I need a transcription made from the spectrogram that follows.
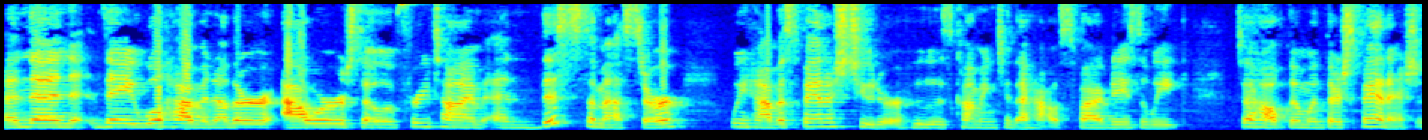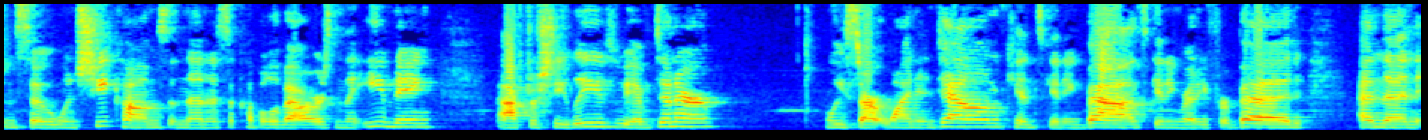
And then they will have another hour or so of free time. And this semester, we have a Spanish tutor who is coming to the house five days a week to help them with their Spanish. And so when she comes, and then it's a couple of hours in the evening after she leaves, we have dinner. We start winding down, kids getting baths, getting ready for bed. And then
